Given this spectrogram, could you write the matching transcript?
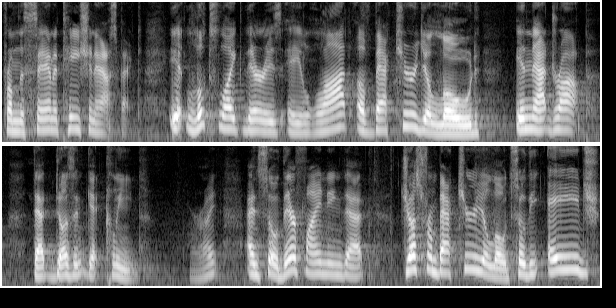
from the sanitation aspect. It looks like there is a lot of bacteria load in that drop that doesn't get cleaned. All right? And so they're finding that just from bacteria load, so the age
